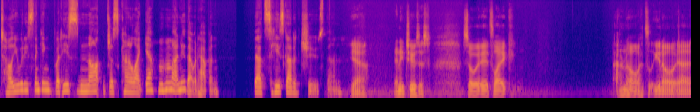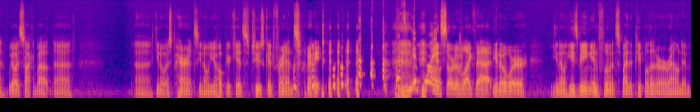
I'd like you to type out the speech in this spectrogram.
tell you what he's thinking, but he's not just kind of like, yeah, hmm I knew that would happen. That's he's got to choose then. yeah, and he chooses. So it's like, I don't know. It's you know, uh, we always talk about. Uh, uh, you know, as parents, you know, you hope your kids choose good friends, right? That's a good point. it's sort of like that, you know, where you know he's being influenced by the people that are around him,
